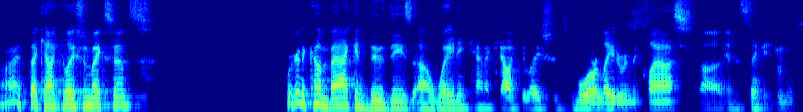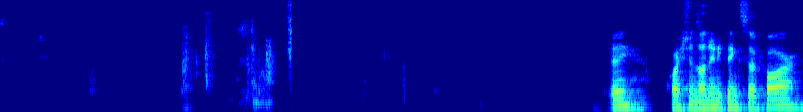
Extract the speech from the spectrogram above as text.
All right, that calculation makes sense. We're going to come back and do these uh, weighting kind of calculations more later in the class uh, in the second unit. Okay, questions on anything so far?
